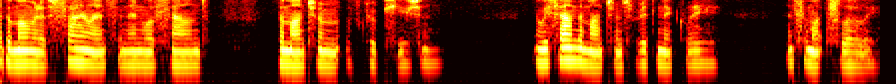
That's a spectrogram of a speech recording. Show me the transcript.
with a moment of silence and then we'll sound the mantra of group fusion. And we sound the mantras rhythmically and somewhat slowly.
